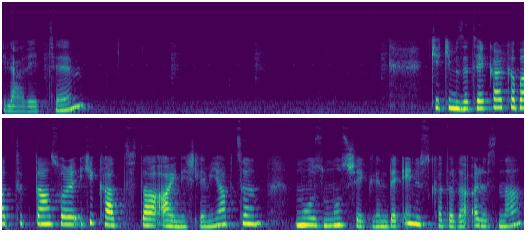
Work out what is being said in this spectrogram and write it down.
ilave ettim. Kekimizi tekrar kapattıktan sonra iki kat daha aynı işlemi yaptım. Muz muz şeklinde en üst kata da arasına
